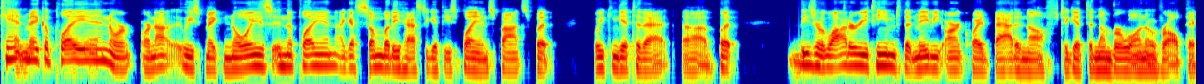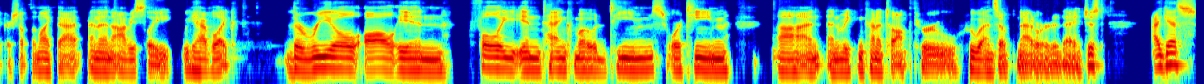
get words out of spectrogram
can't make a play-in or or not at least make noise in the play-in. I guess somebody has to get these play-in spots, but we can get to that. Uh, but these are lottery teams that maybe aren't quite bad enough to get the number one overall pick or something like that. And then obviously we have like the real all in fully in tank mode teams or team uh, and, and we can kind of talk through who ends up in that order today just i guess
